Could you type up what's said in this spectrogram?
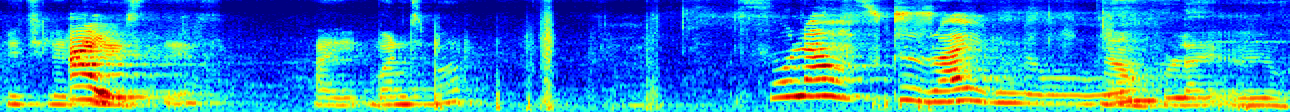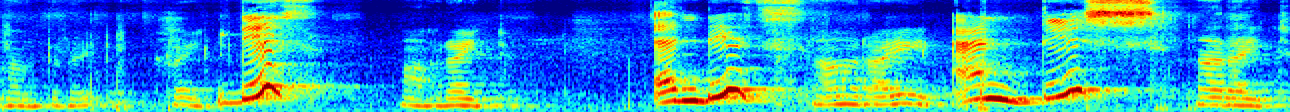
Which letter I. is this? I. Once more. Full I have to write now. No, full I, you have to write. Right. This Ah, right. and this Ah, right. and this Ah, right.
